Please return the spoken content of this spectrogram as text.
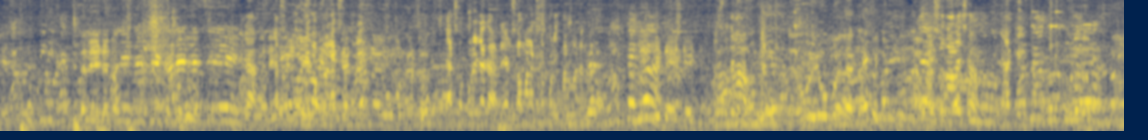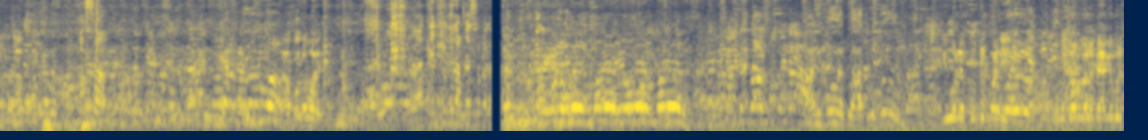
এটা একশো কুড়ি টাকা। দেড়শো আমার একশো কুড়ি পাঁচশো টাকা একশো না আড়াইশো একই আচ্ছা হ্যাঁ তিনশো দিলাম দেড়শো টাকা কি বলে প্রতীক পানি? জল গলে ব্যাগে বলে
